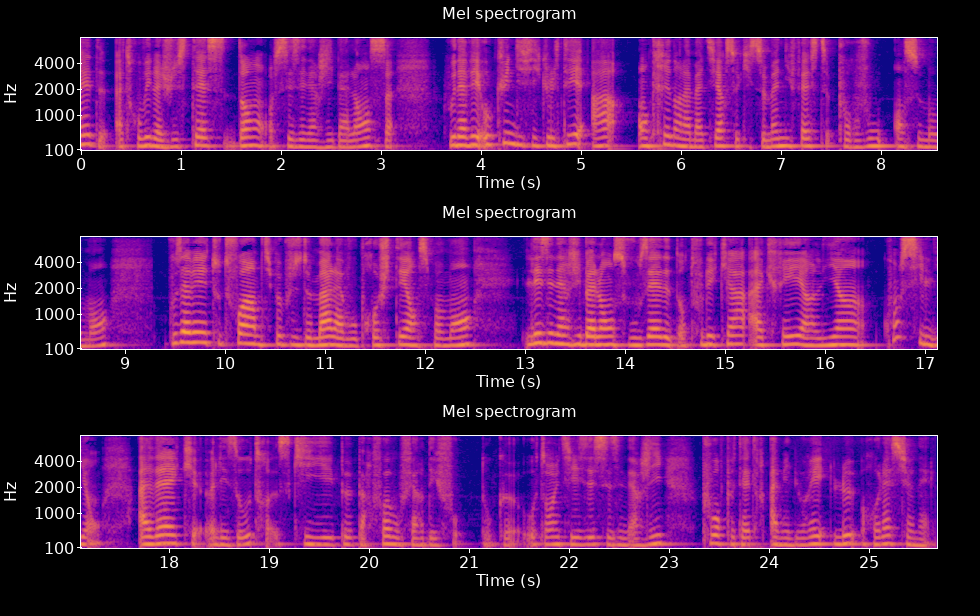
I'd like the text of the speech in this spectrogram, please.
aident à trouver la justesse dans ces énergies balance. Vous n'avez aucune difficulté à ancrer dans la matière ce qui se manifeste pour vous en ce moment. Vous avez toutefois un petit peu plus de mal à vous projeter en ce moment Les énergies balance vous aident dans tous les cas à créer un lien conciliant avec les autres, ce qui peut parfois vous faire défaut. Donc euh, autant utiliser ces énergies pour peut-être améliorer le relationnel.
